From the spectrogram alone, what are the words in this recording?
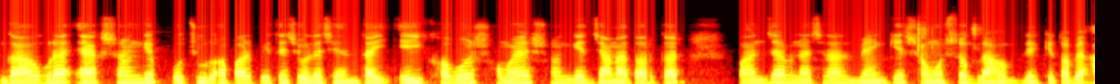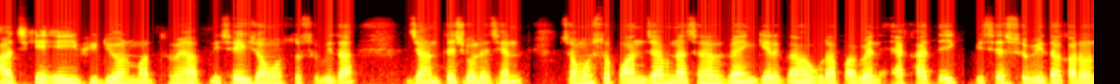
গ্রাহকরা একসঙ্গে প্রচুর অফার পেতে চলেছেন, তাই এই খবর সময়ের সঙ্গে জানা দরকার পাঞ্জাব ন্যাশনাল ব্যাংকের সমস্ত গ্রাহকদেরকে। তবে আজকে এই ভিডিওর মাধ্যমে আপনি সেই সমস্ত সুবিধা জানতে চলেছেন। সমস্ত পাঞ্জাব ন্যাশনাল ব্যাংকের গ্রাহকরা পাবেন একাধিক বিশেষ সুবিধা, কারণ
